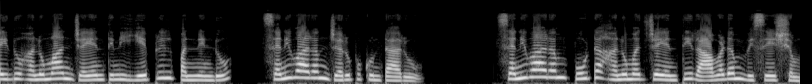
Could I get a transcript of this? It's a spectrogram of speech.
ఐదు హనుమాన్ జయంతిని ఏప్రిల్ పన్నెండు శనివారం జరుపుకుంటారు. శనివారం పూట హనుమజ్జయంతి రావడం విశేషం.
